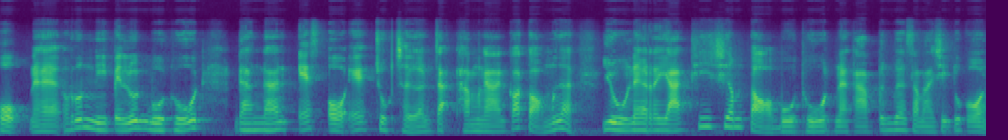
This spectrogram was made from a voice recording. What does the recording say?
6นะฮะรุ่นนี้เป็นรุ่นบลูทูธดังนั้น SOS ฉุกเฉินจะทำงานก็ต่อเมื่ออยู่ในระยะที่เชื่อมต่อบลูทูธนะครับเพื่อนๆสมาชิกทุกคน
